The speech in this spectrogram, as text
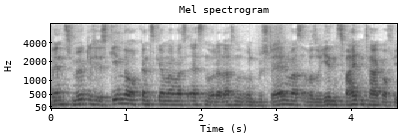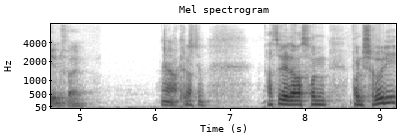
Wenn es möglich ist, gehen wir auch ganz gerne mal was essen oder lassen und bestellen was, aber so jeden zweiten Tag auf jeden Fall. Ja, okay, Krass. stimmt. Hast du dir da was von, von Schrödi?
